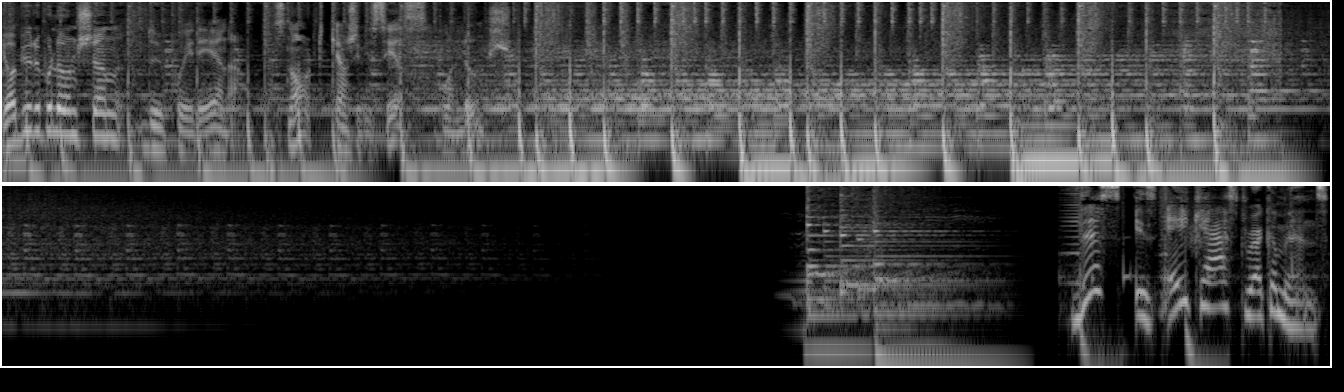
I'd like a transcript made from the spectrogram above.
Jag bjuder på lunchen, du på idéerna. Snart kanske vi ses på en lunch. This is ACAST Recommends.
